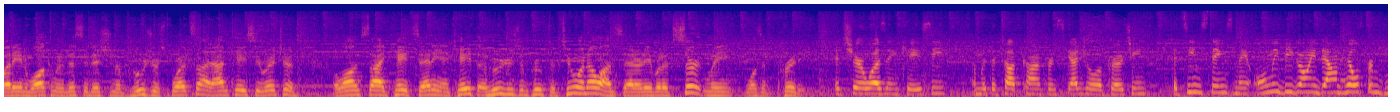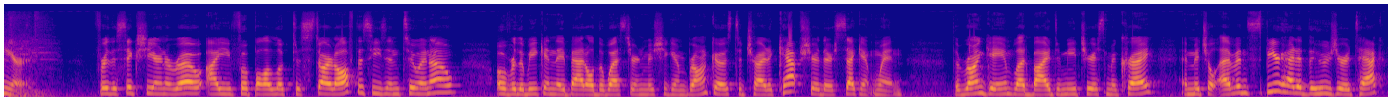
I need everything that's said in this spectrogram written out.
Everybody, and welcome to this edition of Hoosier Sports Nite. I'm Casey Richards alongside Kate Senne. And Kate, the Hoosiers improved to 2 0 on Saturday, but it certainly wasn't pretty. It sure wasn't, Casey. And with the tough conference schedule approaching, it seems things may only be going downhill from here. For the sixth year in a row, IU football looked to start off the season 2 0. Over the weekend, they battled the Western Michigan Broncos to try to capture their second win. The run game, led by Demetrius McCray and Mitchell Evans, spearheaded the Hoosier attack,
